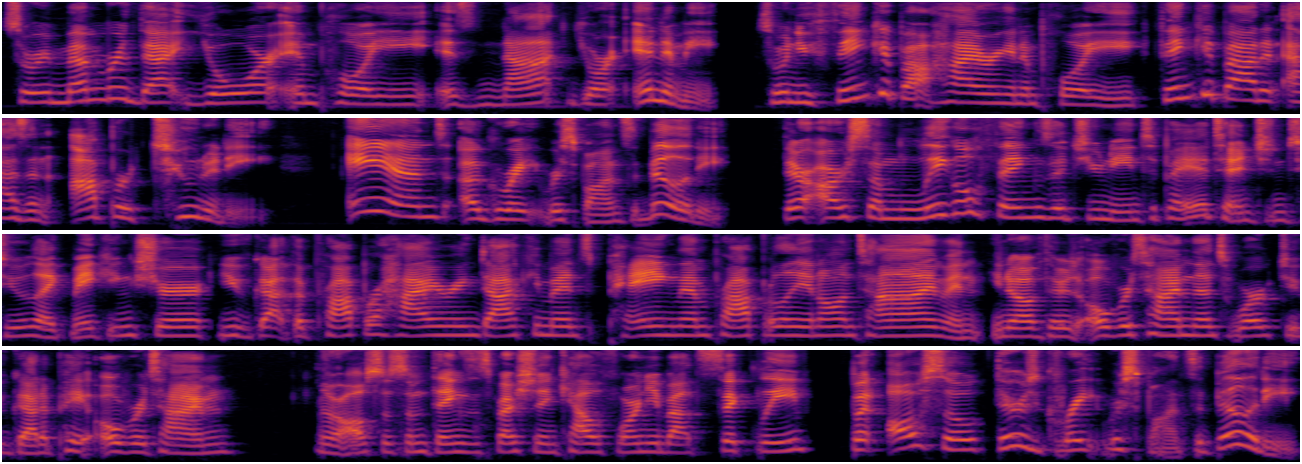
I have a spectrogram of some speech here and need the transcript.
So remember that your employee is not your enemy. So when you think about hiring an employee, think about it as an opportunity and a great responsibility. There are some legal things that you need to pay attention to, like making sure you've got the proper hiring documents, paying them properly and on time. And, you know, if there's overtime that's worked, you've got to pay overtime. There are also some things, especially in California, about sick leave, but also there's great responsibility.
